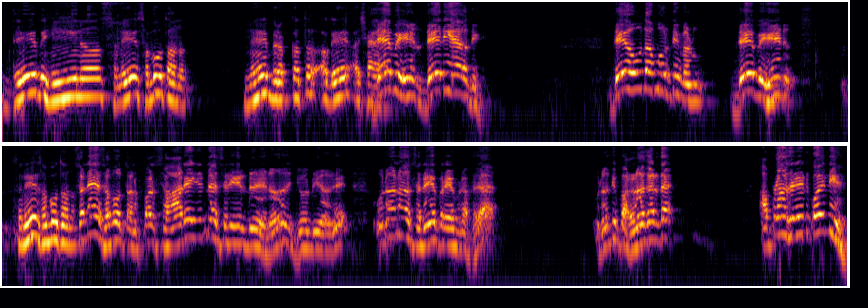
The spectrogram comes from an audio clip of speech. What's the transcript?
ਦੇਹ ਵਿਹੀਨ ਸਨੇ ਸਭੋ ਤਨ ਨਹਿ ਬਰਕਤ ਅਗੇ ਅਛੈ। ਦੇਹ ਵਿਹੀਨ ਦੇਹ ਨਹੀਂ ਹੈ ਉਹਦੀ। ਦੇਹ ਉਹਦਾ ਮੂਰਤੀ ਬਣੂ। ਦੇਹ ਵਿਹੀਨ ਸਭੋ ਤਨ। ਸਨੇਹ ਸਭੋ ਤਨ ਪਰ ਸਾਰੇ ਜਿਹੜੇ ਸਰੀਰ ਨੇ ਨਾ ਜੋਨੀਆਂ ਦੇ ਉਹਨਾਂ ਨਾਲ ਸਨੇਹ ਪ੍ਰੇਮ ਰੱਖਦਾ। ਉਹਨਾਂ ਦੀ ਪਾਲਣਾ ਕਰਦਾ। ਆਪਣਾ ਸਰੀਰ ਕੋਈ ਨਹੀਂ ਹੈ।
